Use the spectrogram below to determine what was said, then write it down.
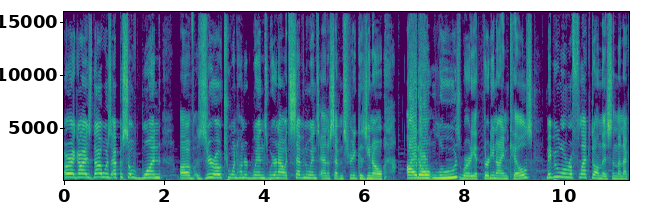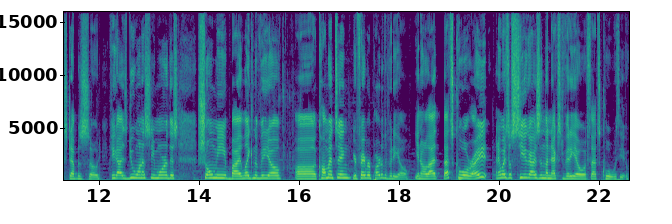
All right, guys, that was episode one of 0 to 100 wins. We're now at 7 wins and a 7 streak because, you know, I don't lose. We're already at 39 kills. Maybe we'll reflect on this in the next episode. If you guys do want to see more of this, show me by liking the video, uh, commenting your favorite part of the video. You know, that that's cool, right? Anyways, I'll see you guys in the next video if that's cool with you.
